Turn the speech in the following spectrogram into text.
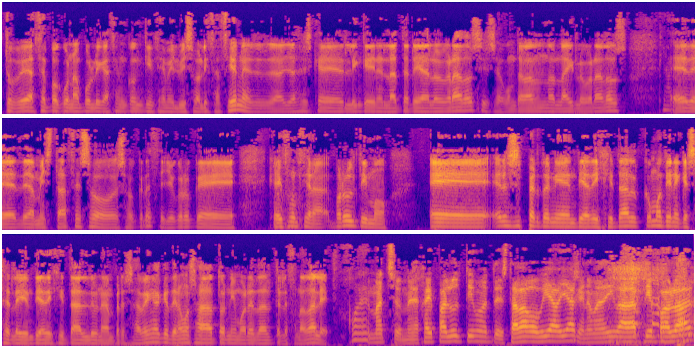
tuve hace poco una publicación con 15.000 visualizaciones. Ya sabéis que LinkedIn es la teoría de los grados y según te van dando like los grados eh, de, de amistad, eso, eso crece. Yo creo que, que ahí funciona. Por último, eh, eres experto en identidad digital. ¿Cómo tiene que ser la identidad digital de una empresa? Venga, que tenemos a Tony Moreda al teléfono. Dale. Joder, macho, me dejáis para el último, te estaba agobiado ya, que no me iba a dar tiempo a hablar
